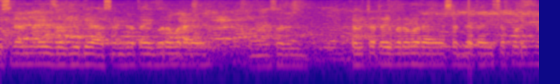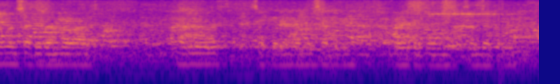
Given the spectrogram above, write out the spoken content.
दुसऱ्यांनाही जगू द्या संध्याताई बरोबर आहे. सॉरी कविताताई बरोबर आहे. संध्याताई सपोर्टिंग कमेंटसाठी धन्यवाद. धन्यवाद सपोर्टिंग कमेंटसाठी कविताताई संध्याताई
